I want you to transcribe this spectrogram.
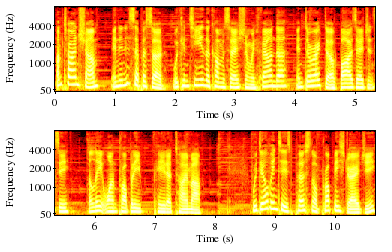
I'm Tyrone Shum, and in this episode, we continue the conversation with founder and director of buyers agency Elite One Property, Peter Toma. We delve into his personal property strategy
